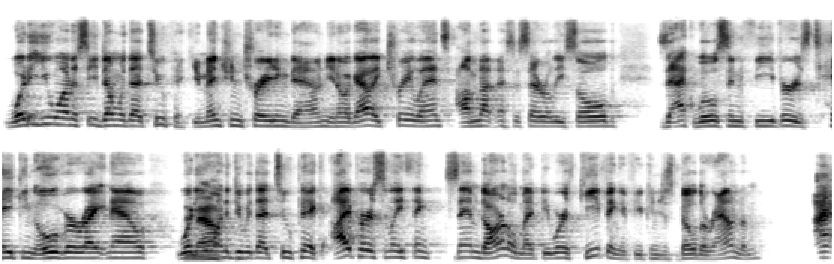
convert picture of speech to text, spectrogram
what do you want to see done with that two pick? You mentioned trading down. You know, a guy like Trey Lance, I'm not necessarily sold. Zach Wilson fever is taking over right now. What do you want to do with that two pick? I personally think Sam Darnold might be worth keeping if you can just build around him. I,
